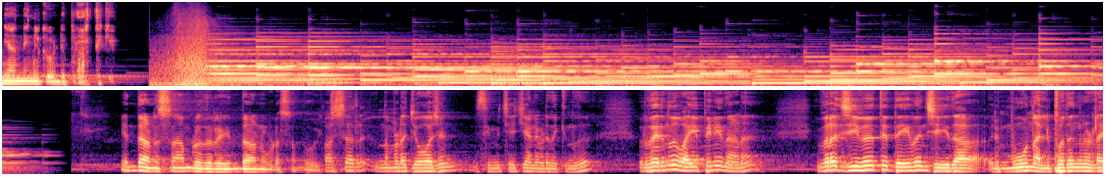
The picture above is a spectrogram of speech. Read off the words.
ഞാൻ നിങ്ങൾക്ക് വേണ്ടി പ്രാർത്ഥിക്കും. എന്താണ് സാം ബ്രദറെ എന്താണ് ഇവിടെ സംഭവിച്ചത്? സർ നമ്മുടെ ജോജൻ സിമി ചേച്ചിയാണ് ഇവിടെ നിൽക്കുന്നത്. ഇവർ വരുന്നത് വൈപ്പിനിൽ നിന്നാണ്. ഇവരുടെ ജീവിതത്തിൽ ദൈവം ചെയ്ത ഒരു മൂന്ന് അത്ഭുതങ്ങളുടെ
